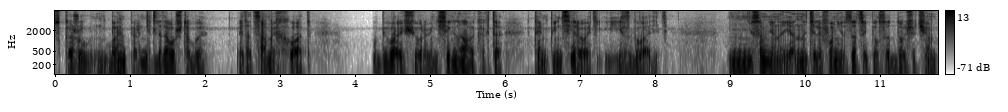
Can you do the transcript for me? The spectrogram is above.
скажу, бампер не для того, чтобы этот самый хват, убивающий уровень сигнала, как-то компенсировать и изгладить. Несомненно, я на телефоне зацепился дольше, чем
